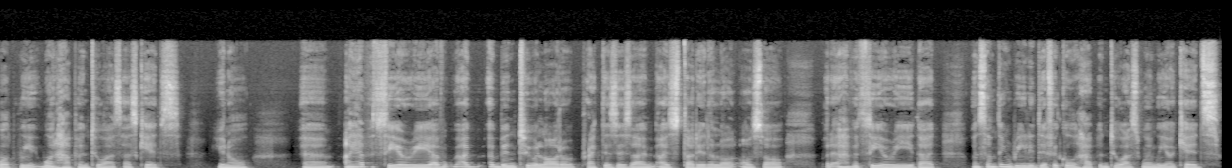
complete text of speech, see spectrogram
what we what happened to us as kids, you know, um, I have a theory. I've, I've, I've been to a lot of practices. I I studied a lot also, but I have a theory that when something really difficult happened to us when we are kids,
